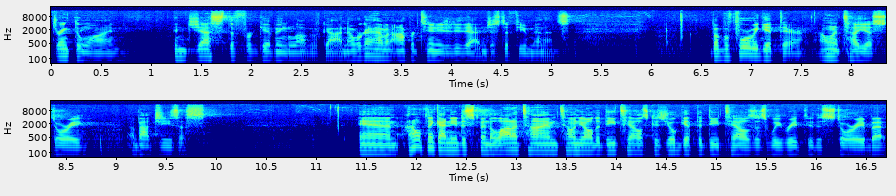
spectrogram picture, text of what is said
drink the wine, ingest the forgiving love of God. Now, we're going to have an opportunity to do that in just a few minutes. But before we get there, I want to tell you a story about Jesus. And I don't think I need to spend a lot of time telling you all the details because you'll get the details as we read through the story. But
